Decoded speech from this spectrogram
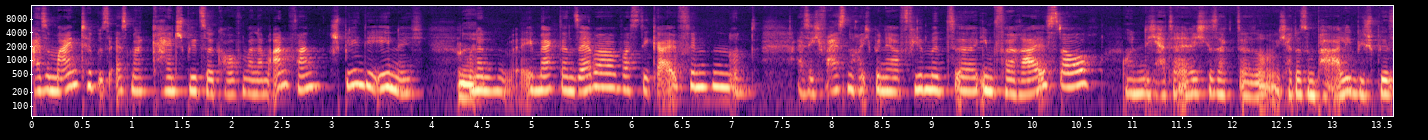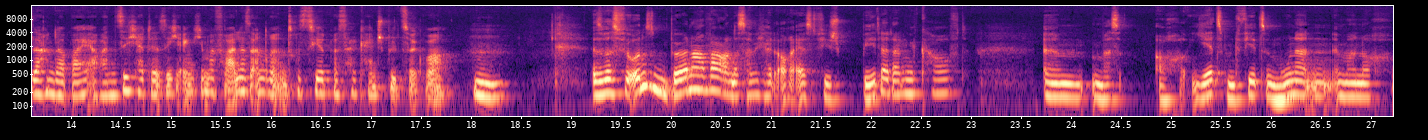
Also mein Tipp ist erstmal kein Spielzeug kaufen, weil am Anfang spielen die eh nicht. Und dann, ihr merkt dann selber, was die geil finden. Und also ich weiß noch, ich bin ja viel mit äh, ihm verreist auch. Und ich hatte ehrlich gesagt, also ich hatte so ein paar Alibi-Spielsachen dabei, aber an sich hat er sich eigentlich immer für alles andere interessiert, was halt kein Spielzeug war. Also was für uns ein Burner war, und das habe ich halt auch erst viel später dann gekauft, ähm, was auch jetzt mit 14 Monaten immer noch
